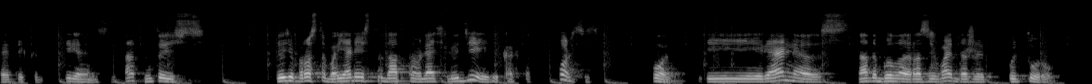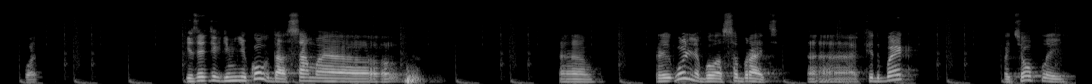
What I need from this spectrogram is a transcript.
на этой конференции? Да? Ну, то есть люди просто боялись туда отправлять людей или как-то портить. Вот. И реально надо было развивать даже эту культуру. Вот. Из этих дневников, да, самое э, краеугольное было собрать э, фидбэк теплый,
